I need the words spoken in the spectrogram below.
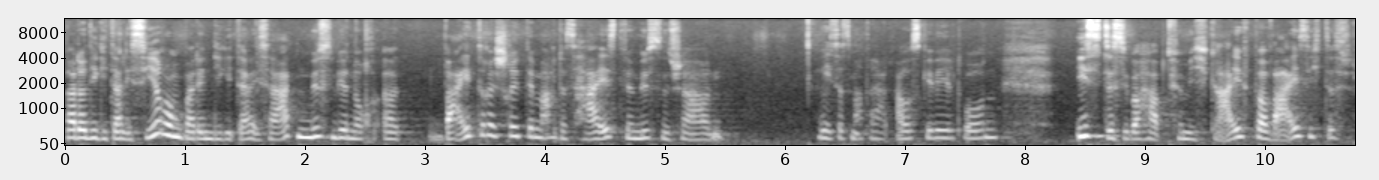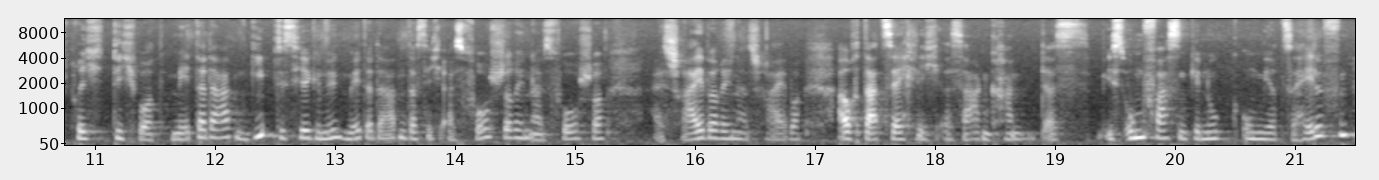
bei der Digitalisierung, bei den Digitalisaten müssen wir noch äh, weitere Schritte machen. Das heißt, wir müssen schauen, wie ist das Material ausgewählt worden? Ist es überhaupt für mich greifbar? Weiß ich das? Sprich, Stichwort Metadaten. Gibt es hier genügend Metadaten, dass ich als Forscherin, als Forscher, als Schreiberin, als Schreiber auch tatsächlich äh, sagen kann, das ist umfassend genug, um mir zu helfen?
